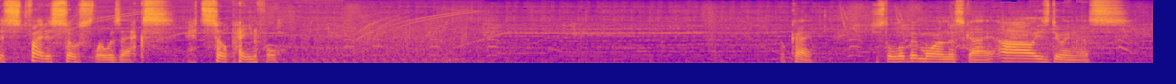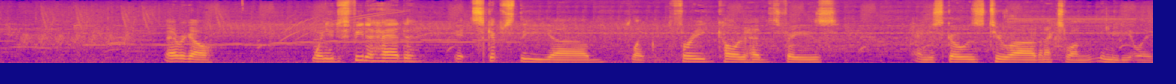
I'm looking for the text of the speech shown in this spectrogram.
This fight is so slow as X. It's so painful. Okay. Just a little bit more on this guy. Oh, he's doing this. There we go. When you defeat a head, it skips the, uh, like, three colored heads phase and just goes to uh, the next one immediately.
